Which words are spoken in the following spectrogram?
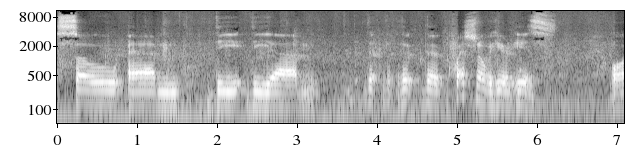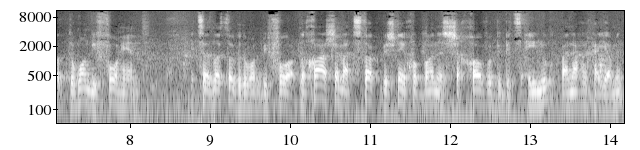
So um, the the, um, the, the the question over here is, or the one beforehand. It says, let's look at the one before. L'cha Hashem atztok b'shnei chubanis shechovu b'bitzenu v'anacha kayamin.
